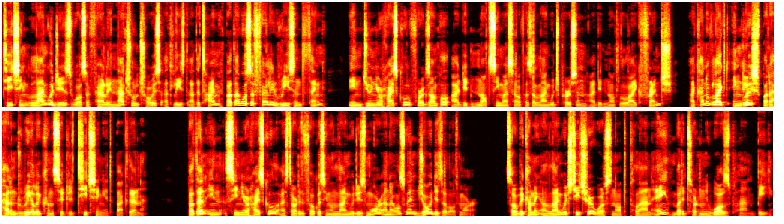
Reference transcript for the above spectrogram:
Teaching languages was a fairly natural choice, at least at the time, but that was a fairly recent thing. In junior high school, for example, I did not see myself as a language person. I did not like French. I kind of liked English, but I hadn't really considered teaching it back then. But then in senior high school, I started focusing on languages more and I also enjoyed it a lot more. So becoming a language teacher was not plan A, but it certainly was plan B.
